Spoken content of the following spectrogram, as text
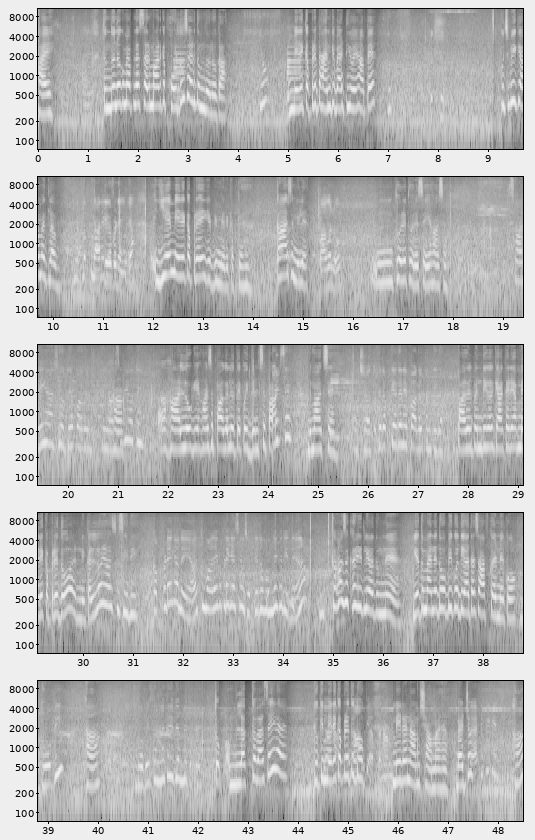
हाय। तुम दोनों को मैं अपना सर मार के फोड़ दूँ सर तुम दोनों का? क्यों? मेरे कपड़े पहन के बैठी हो यहाँ पे। कुछ भी क्या मतलब? मतलब तुम्हारे कपड़े हैं क्या? ये मेरे कपड़े हैं ये भी मेरे कपड़े हैं। कहाँ से मिले? पागल हो। थोड़े थोड़े से यहाँ से। सारे यहाँ से होते हैं पागल? तो यहाँ हाँ। से भी होते हैं? हाँ लोग यहाँ से पागल होते हैं कोई दिल से पागल? से? दिमाग से। अच्छा तो फिर अब क्या करें पागलपंती का? पागलपंती का क्या करे? अब मेरे कपड़े दो और निकल लो यहाँ से सीधी। कपड़े क्यों दें यार? तुम्हारे कपड़े कैसे हो सकते हैं? तो हमने खरीदे हैं ना। कहाँ से खरीद लिया तुमने? ये तो मैंने धोबी को दिया था साफ़ करने को। धोबी? हाँ। धोबी से हमने खरीदे हमने कपड़े। तो लग तो वैसा ही रहा है। क्योंकि मेरे कपड़े तो नाम धो क्या है आपका नाम? मेरा नाम श्यामा है। बैठ जाओ। है? हाँ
